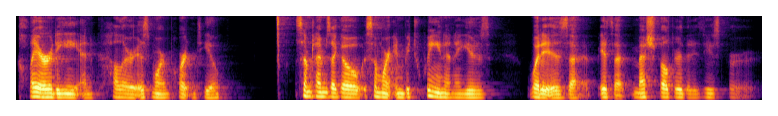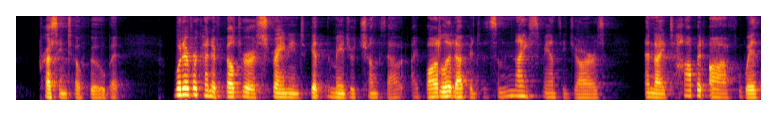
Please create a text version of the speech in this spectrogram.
clarity and color is more important to you. Sometimes I go somewhere in between and I use what is a, it's a mesh filter that is used for pressing tofu, but whatever kind of filter or straining to get the major chunks out, I bottle it up into some nice fancy jars and I top it off with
